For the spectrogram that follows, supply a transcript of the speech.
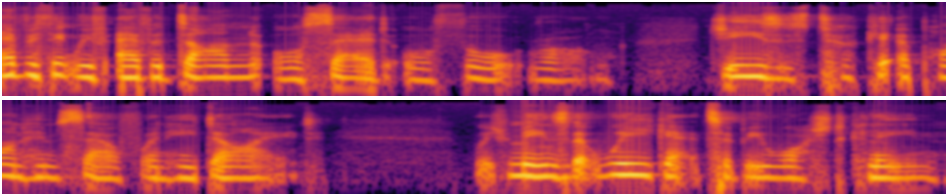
Everything we've ever done or said or thought wrong. Jesus took it upon Himself when He died which means that we get to be washed clean.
